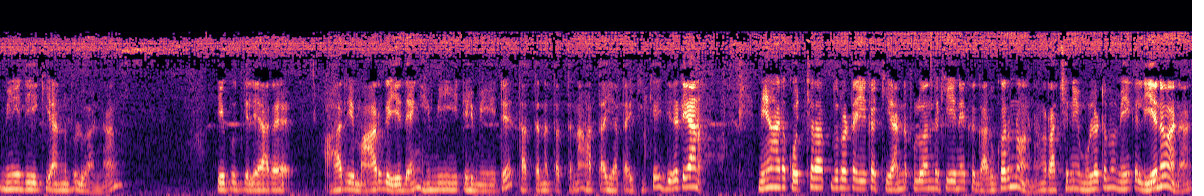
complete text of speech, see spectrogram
මේ දේ කියන්න පුළුවන් නම් ඒ පුද්ගලයා අර ආර්ය මාර්ගයේ දැන් හිමීට හිමීට තත්තන තත්තන හතයි හතයි කික ඉදිරියට යනවා. මෙයාට කොච්චරක් දුරට ඒක කියන්න පුළුවන්ද කියන එක ගරු කරනවා නම් රචනයේ මුලටම මේක ලියනවා නම්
